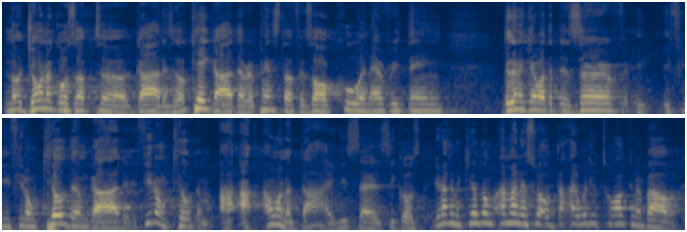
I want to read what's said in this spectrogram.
no, Jonah goes up to God and says, Okay, God, that repent stuff is all cool and everything. They're going to get what they deserve. If you, if you don't kill them, God, if you don't kill them, I, I, I want to die. He says, He goes, You're not going to kill them? I might as well die. What are you talking about?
